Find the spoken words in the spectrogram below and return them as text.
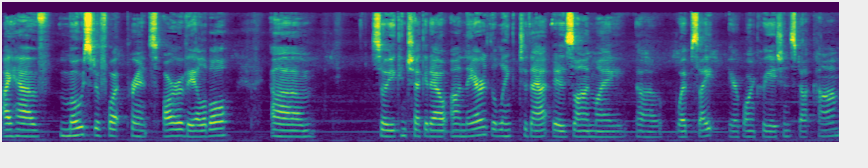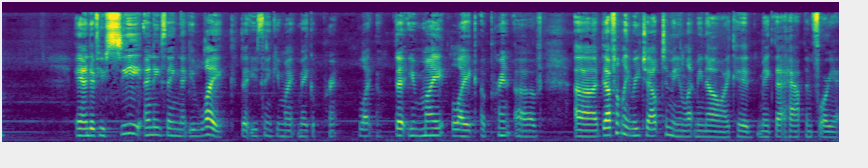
I have most of what prints are available. Um, so you can check it out on there. The link to that is on my uh, website, airbornecreations.com. And if you see anything that you like, that you think you might make a print like that you might like a print of, uh, definitely reach out to me and let me know. I could make that happen for you.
